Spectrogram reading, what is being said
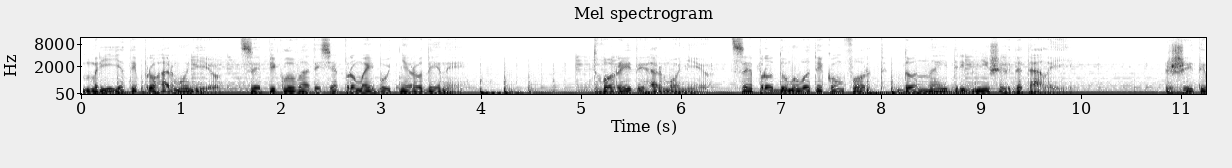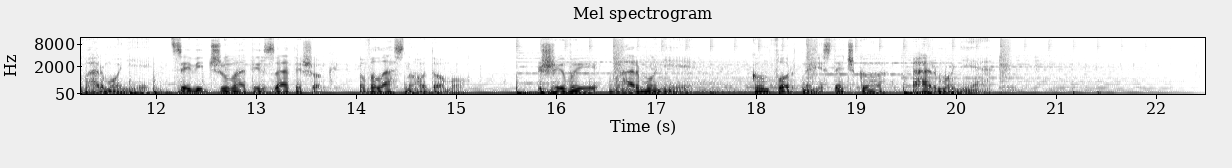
Мріяти про гармонію це піклуватися про майбутнє родини. Творити гармонію це продумувати комфорт до найдрібніших деталей. Жити в гармонії це відчувати затишок власного дому. Живи в гармонії. Комфортне містечко Гармонія.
